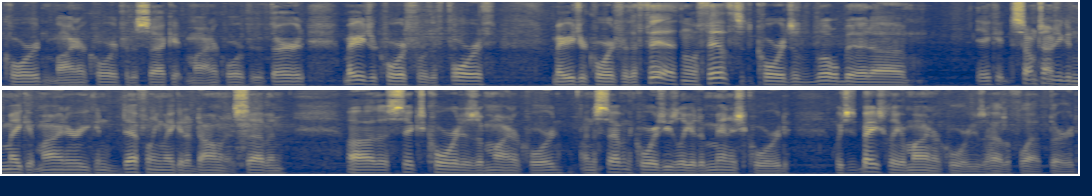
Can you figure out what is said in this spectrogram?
chord, minor chord for the second, minor chord for the third, major chord for the fourth, major chord for the fifth, and the fifth chord's a little bit. Uh, it could sometimes you can make it minor. You can definitely make it a dominant seven. Uh, the sixth chord is a minor chord, and the seventh chord is usually a diminished chord, which is basically a minor chord because it has a flat third.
